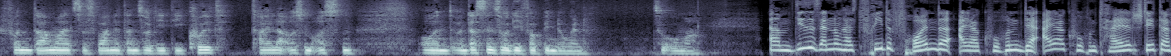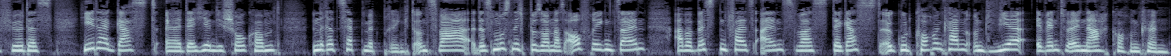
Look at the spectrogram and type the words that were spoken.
von damals. Das waren ja dann so die, die Kultteile aus dem Osten. Und, und das sind so die Verbindungen zu Oma. Ähm, diese Sendung heißt Friede, Freunde, Eierkuchen. Der Eierkuchenteil steht dafür, dass jeder Gast, äh, der hier in die Show kommt, ein Rezept mitbringt. Und zwar, das muss nicht besonders aufregend sein, aber bestenfalls eins, was der Gast äh, gut kochen kann und wir eventuell nachkochen können.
